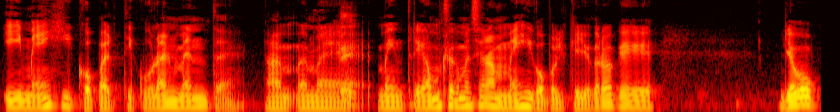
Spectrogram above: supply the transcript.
Y México particularmente. Me, me intriga mucho que mencionan México, porque yo creo que llevo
